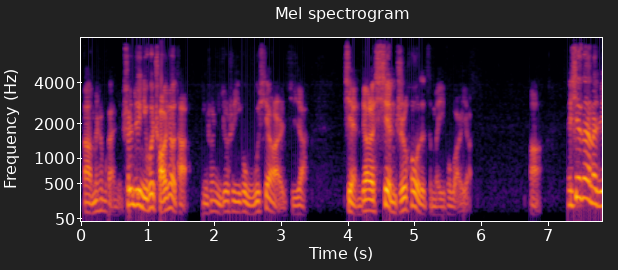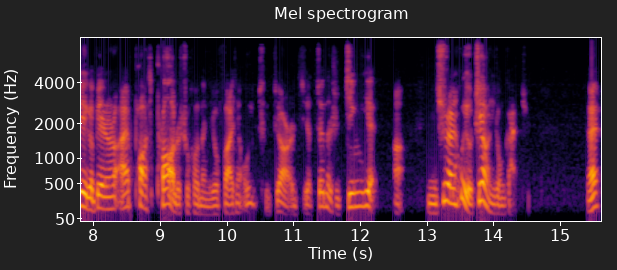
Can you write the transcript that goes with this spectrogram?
啊，没什么感觉，甚至你会嘲笑它，你说你就是一个无线耳机啊，剪掉了线之后的这么一个玩意儿啊。那现在呢，这个变成了 AirPods Pro 的时候呢，你就发现，哦，这这耳机真的是惊艳啊！你居然会有这样一种感觉。哎，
